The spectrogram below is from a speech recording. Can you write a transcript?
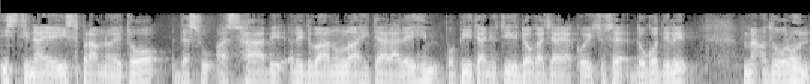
istina je ispravno je to da su ashabi ridvanullahi ta'ala alehim po pitanju tih događaja koji su se dogodili ma'durun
